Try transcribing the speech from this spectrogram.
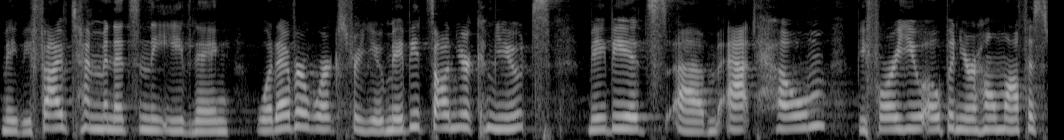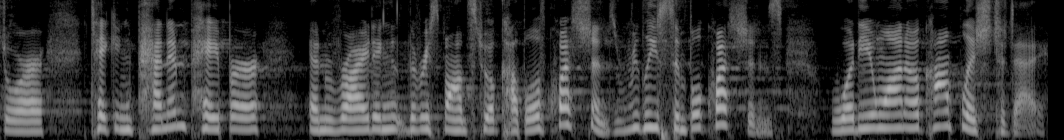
maybe five, ten minutes in the evening, whatever works for you. Maybe it's on your commute, maybe it's um, at home before you open your home office door, taking pen and paper and writing the response to a couple of questions, really simple questions. What do you want to accomplish today?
